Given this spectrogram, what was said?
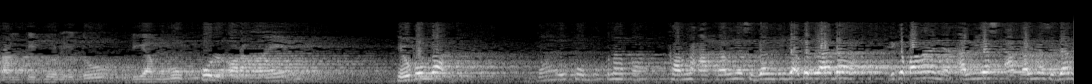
orang tidur itu dia mukul orang lain, dihukum nggak? Nggak hukum. Kenapa? Karena akalnya sedang tidak berada di kepalanya, alias akalnya sedang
